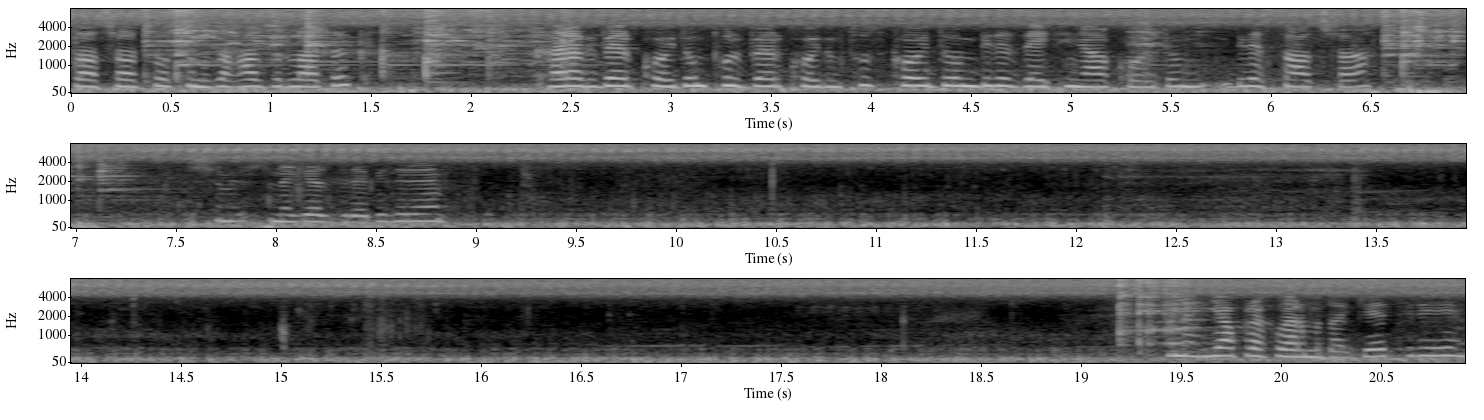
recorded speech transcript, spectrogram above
Salçalı sosumuzu hazırladık. Karabiber koydum, pul biber koydum, tuz koydum, bir de zeytinyağı koydum, bir de salça. Şimdi üstüne gezdirebilirim. yapraklarımı da getireyim.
